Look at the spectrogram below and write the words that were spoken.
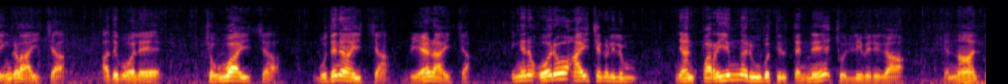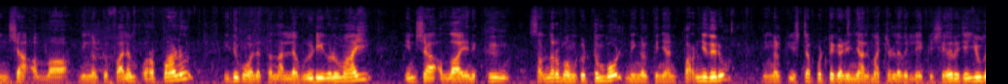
തിങ്കളാഴ്ച അതുപോലെ ചൊവ്വാഴ്ച ബുധനാഴ്ച വ്യാഴാഴ്ച ഇങ്ങനെ ഓരോ ആഴ്ചകളിലും ഞാൻ പറയുന്ന രൂപത്തിൽ തന്നെ ചൊല്ലി വരിക. എന്നാൽ ഇൻഷാ അള്ളാ നിങ്ങൾക്ക് ഫലം ഉറപ്പാണ്. ഇതുപോലത്തെ നല്ല വീഡിയോകളുമായി ഇൻഷാ അള്ളാ എനിക്ക് സന്ദർഭം കിട്ടുമ്പോൾ നിങ്ങൾക്ക് ഞാൻ പറഞ്ഞു തരും. നിങ്ങൾക്ക് ഇഷ്ടപ്പെട്ട് കഴിഞ്ഞാൽ മറ്റുള്ളവരിലേക്ക് ഷെയർ ചെയ്യുക.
